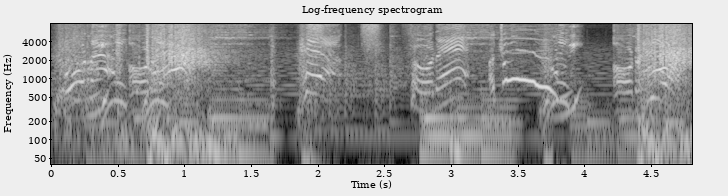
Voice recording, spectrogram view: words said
ト。オオッそれ。あちょー。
